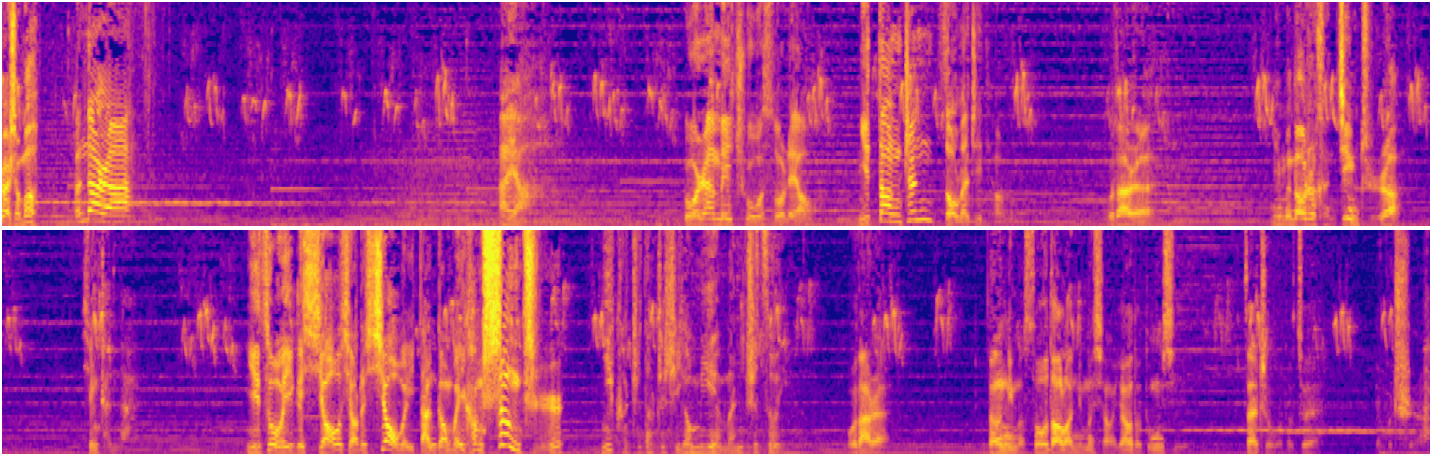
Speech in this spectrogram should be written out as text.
干什么？陈大人！哎呀，果然没出我所料，你当真走了这条路。吴大人，你们倒是很尽职啊。姓陈的，你作为一个小小的校尉，胆敢违抗圣旨，你可知道这是要灭门之罪？吴大人，等你们搜到了你们想要的东西，再治我的罪，也不迟啊。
